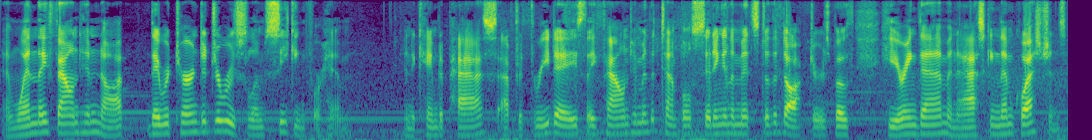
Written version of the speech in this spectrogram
And when they found him not, they returned to Jerusalem seeking for him. And it came to pass, after three days, they found him in the temple, sitting in the midst of the doctors, both hearing them and asking them questions.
